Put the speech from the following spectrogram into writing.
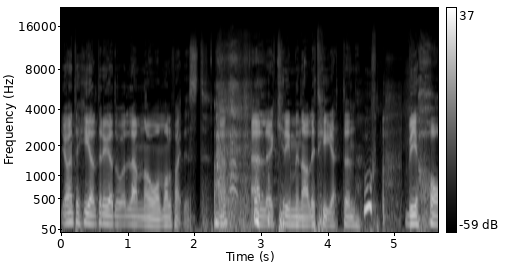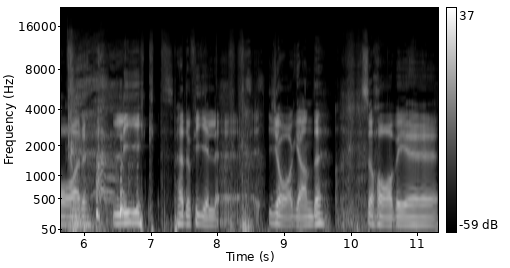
Jag är inte helt redo att lämna Åmål faktiskt. Eller kriminaliteten. Vi har likt pedofiljagande så har vi eh,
